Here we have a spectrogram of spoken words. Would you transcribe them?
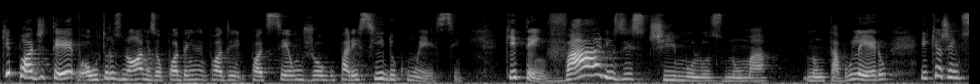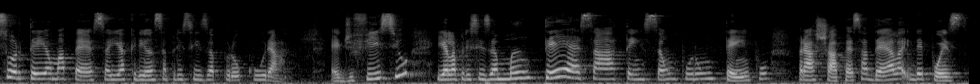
que pode ter outros nomes ou pode, pode, pode ser um jogo parecido com esse, que tem vários estímulos numa, num tabuleiro e que a gente sorteia uma peça e a criança precisa procurar. É difícil e ela precisa manter essa atenção por um tempo para achar a peça dela e depois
